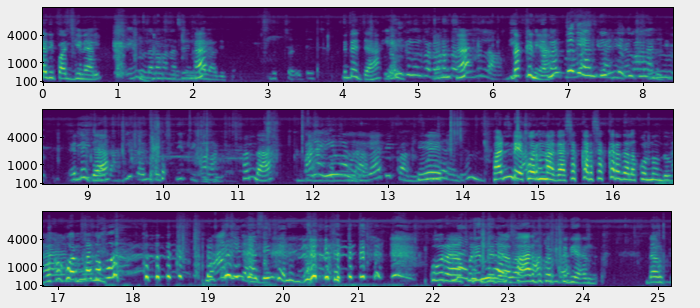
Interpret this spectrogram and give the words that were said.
ಅದಿ ಪಗ್ಗಿನ ಅಲ್ಲಿ ಇದ್ದಜ್ಜ ದಕ್ಕನಿಯ ಎದ್ದಜ್ಜ ಅಂದ ಏ, ಪಂಡೆ ಕೊರ್ನಾಗ ಸಕ್ಕರ ಸಕ್ಕರದೆಲ್ಲ ಕೊಂಡೊಂದು ಬೊಕ್ಕ ಕೊರ್ನಾಗ ಪೂರ ಪೂರ ಪುರಿದ ಪಾರ್ದು ಕೊಡ್ತಿದ್ಯಾ ಅಂದು ಡೌಟ್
